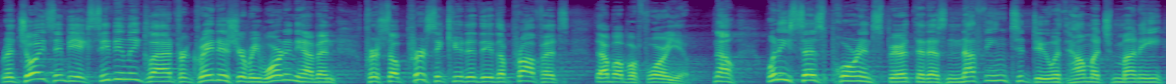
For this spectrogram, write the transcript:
Rejoice and be exceedingly glad, for great is your reward in heaven, for so persecuted they the prophets that were before you. Now, when he says poor in spirit, that has nothing to do with how much money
